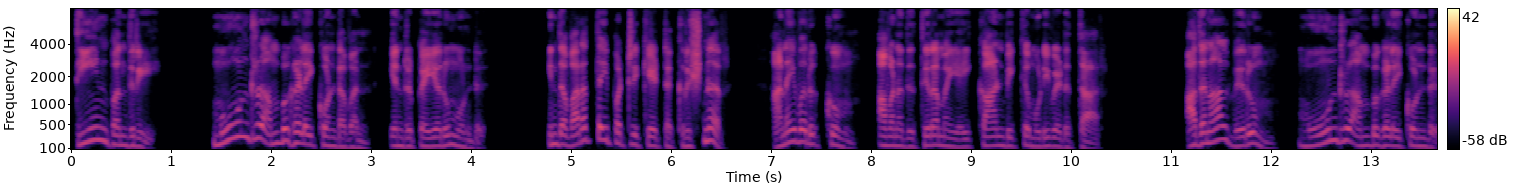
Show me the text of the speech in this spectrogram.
தீன் பந்திரி மூன்று அம்புகளைக் கொண்டவன் என்று பெயரும் உண்டு. இந்த வரத்தை பற்றி கேட்ட கிருஷ்ணர் அனைவருக்கும் அவனது திறமையை காண்பிக்க முடிவெடுத்தார். அதனால் வெறும் மூன்று அம்புகளைக் கொண்டு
